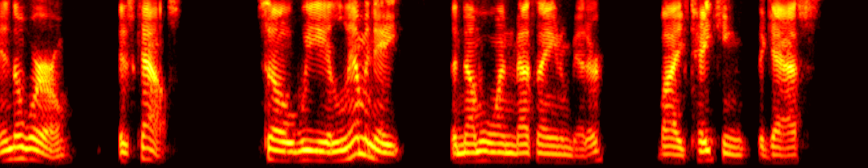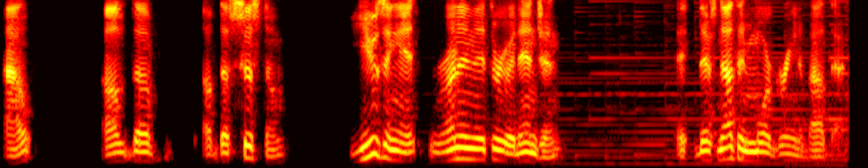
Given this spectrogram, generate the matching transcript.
in the world is cows. So we eliminate the number one methane emitter by taking the gas out of the of the system, using it, running it through an engine. It, there's nothing more green about that.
